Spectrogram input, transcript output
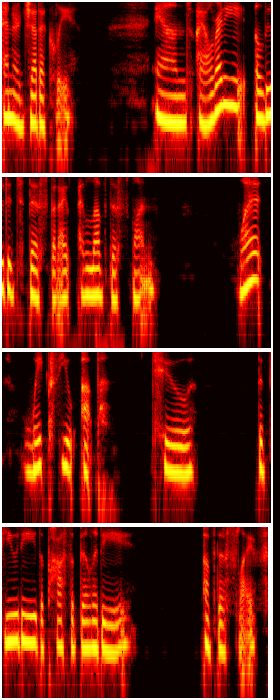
energetically? And I already alluded to this, but I, I love this one. What wakes you up to the beauty, the possibility of this life?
